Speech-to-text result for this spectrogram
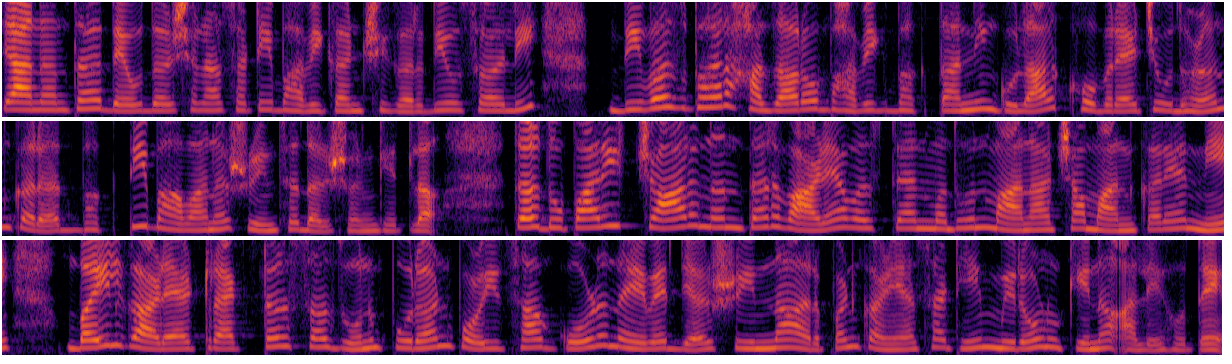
त्यानंतर देवदर्शनासाठी भाविकांची गर्दी उसळली. दिवसभर हजारो भाविक भक्तांनी गुलाल खोबऱ्याची उधळण करत भक्तिभावानं श्रींचं दर्शन घेतलं. तर दुपारी चार नंतर वाड्या वस्त्यांमधून मानाच्या मानकऱ्यांनी बैलगाड्या ट्रॅक्टर सजून पुरणपोळीचा गोड नैवेद्य श्रींना अर्पण करण्यासाठी मिरवणुकीनं आले होते.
